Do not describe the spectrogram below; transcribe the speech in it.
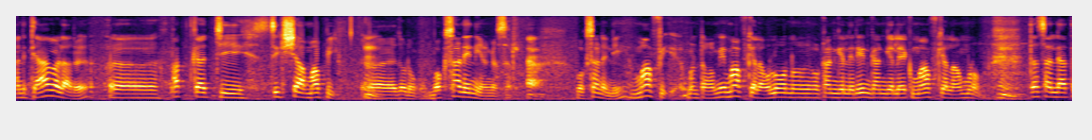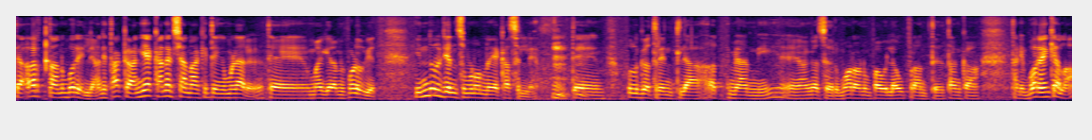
आनी त्या वेळार पातकाची शिक्षा मापी जोडूंक बॉक्साणेनी हांगासर वखदाण्यांनी माफी म्हणटा आमी माफ केला लोन कान गेले रीण कान गेले एक माफ केला म्हणून तस जाल्यार त्या अर्थान बरयल्ले आनी ताका आनी एक कनेक्शन आहा कितें म्हळ्यार ते मागीर आमी पळोवया इंदुलजन्स म्हणून एक आसले ते पुलगत्रींतल्या आत्म्यांनी हांगासर मरण पावल्या उपरांत तांकां ताणी बरें केलां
